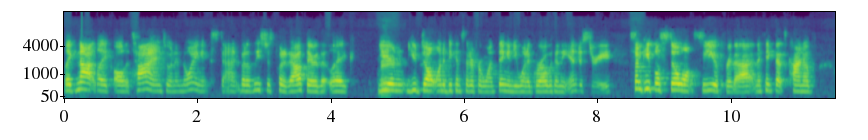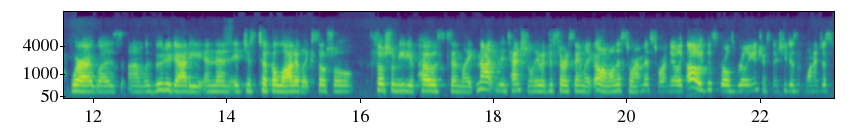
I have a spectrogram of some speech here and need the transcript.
like not like all the time to an annoying extent, but at least just put it out there that like you're you don't want to be considered for one thing and you want to grow within the industry. Some people still won't see you for that, and I think that's kind of where I was um, with Voodoo Daddy, and then it just took a lot of like social social media posts and like not intentionally, but just sort of saying like, oh, I'm on this tour, I'm this tour, and they're like, oh, this girl's really interested. She doesn't want to just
